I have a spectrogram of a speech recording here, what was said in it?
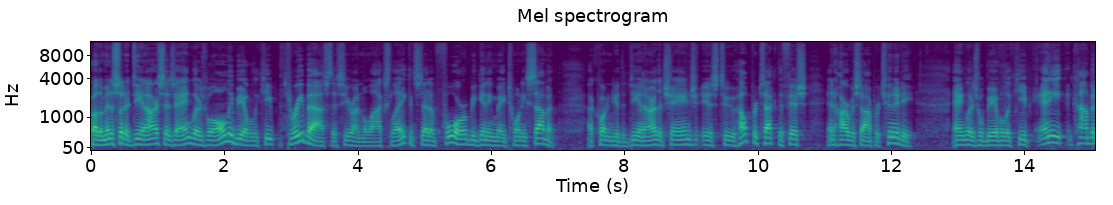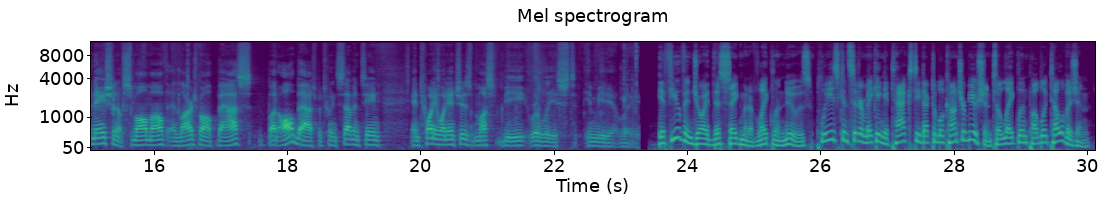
Well, the Minnesota DNR says anglers will only be able to keep three bass this year on Mille Lacs Lake instead of four beginning May 27th. According to the DNR, the change is to help protect the fish and harvest opportunity. Anglers will be able to keep any combination of smallmouth and largemouth bass, but all bass between 17 and 21 inches must be released immediately. If you've enjoyed this segment of Lakeland News, please consider making a tax-deductible contribution to Lakeland Public Television.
